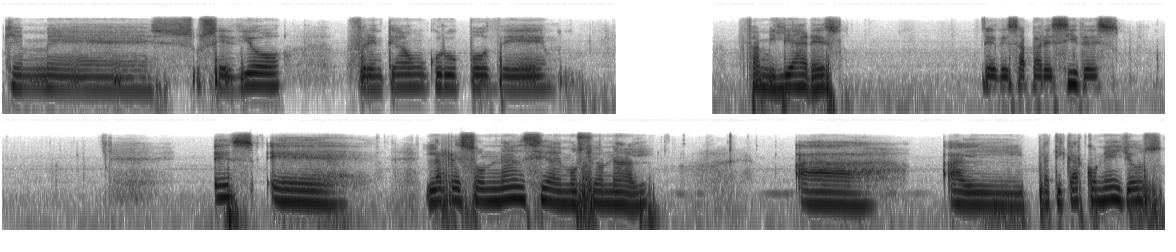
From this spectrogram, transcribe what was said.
que me sucedió frente a un grupo de familiares de desaparecidos es eh, la resonancia emocional a al platicar con ellos,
